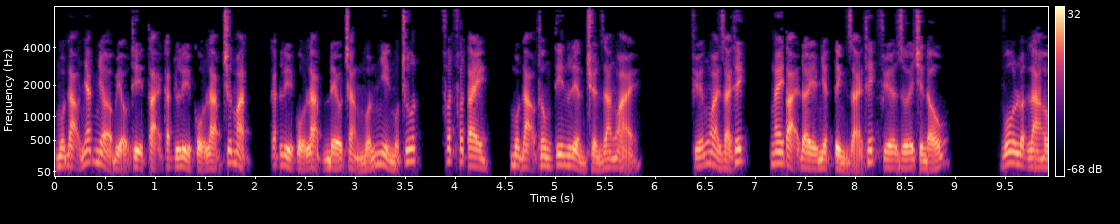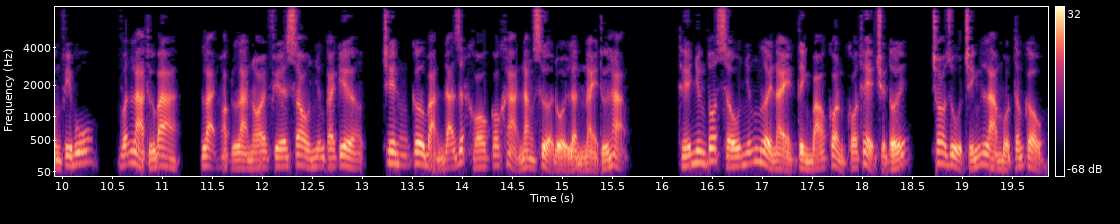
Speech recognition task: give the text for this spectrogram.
Một đạo nhắc nhở biểu thị tại cắt lì cổ lạp trước mặt, cắt lì cổ lạp đều chẳng muốn nhìn một chút, phất phất tay, một đạo thông tin liền truyền ra ngoài. Phía ngoài giải thích, ngay tại đầy nhiệt tình giải thích phía dưới chiến đấu. Vô luận là hồng phi vũ, vẫn là thứ ba lại hoặc là nói phía sau những cái kia, trên cơ bản đã rất khó có khả năng sửa đổi lần này thứ hạng. Thế nhưng tốt xấu những người này tình báo còn có thể chuyển tới, cho dù chính là một tâm cầu,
